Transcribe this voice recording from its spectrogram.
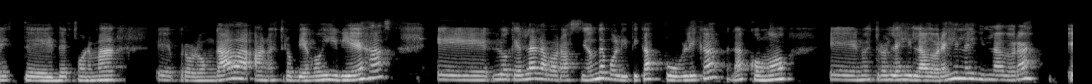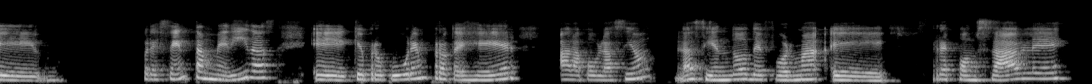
este, de forma eh, prolongada a nuestros viejos y viejas, eh, lo que es la elaboración de políticas públicas, ¿verdad? cómo eh, nuestros legisladores y legisladoras presentan medidas que procuren proteger a la población, siendo de forma responsable,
